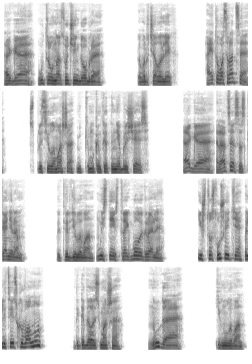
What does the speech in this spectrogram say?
«Ага, утро у нас очень доброе!» – проворчал Олег. «А это у вас рация?» – спросила Маша, никому конкретно не обращаясь. «Ага, рация со сканером», – подтвердил Иван. «Мы с ней в страйкбол играли». «И что, слушаете полицейскую волну?» – догадалась Маша. «Ну да», – кивнул Иван.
